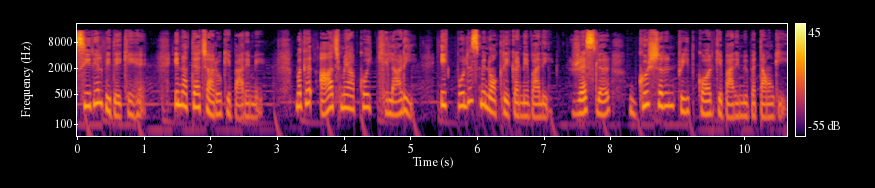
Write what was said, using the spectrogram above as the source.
सीरियल भी देखे हैं इन अत्याचारों के बारे में। मगर आज मैं आपको एक खिलाड़ी एक पुलिस में नौकरी करने वाली रेसलर गुरशरण प्रीत कौर के बारे में बताऊँगी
